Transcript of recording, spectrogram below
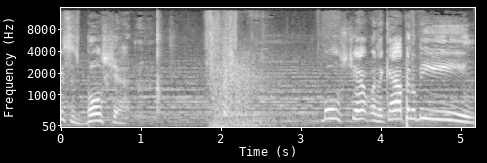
This is bullshit. Bullshit with a capital B.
